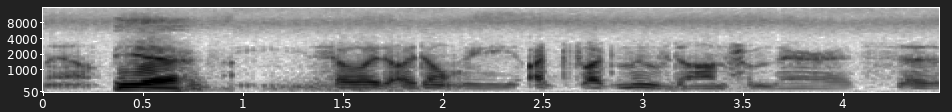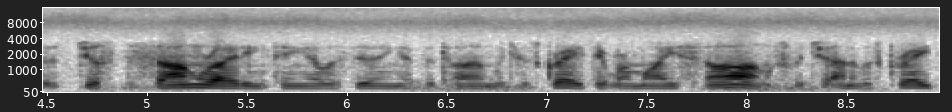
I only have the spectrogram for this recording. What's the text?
now. Yeah. So I, I don't really. I've, I've moved on from there. It's uh, just the songwriting thing I was doing at the time, which was great. They were my songs, which and it was great.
